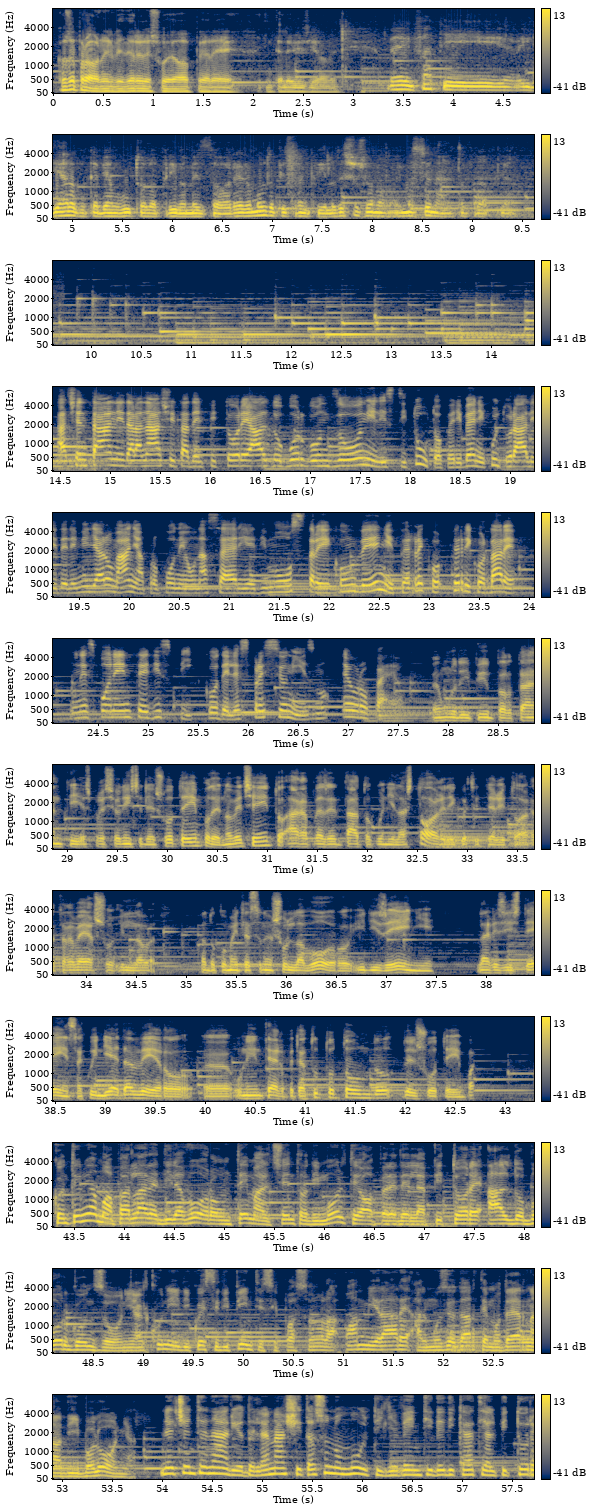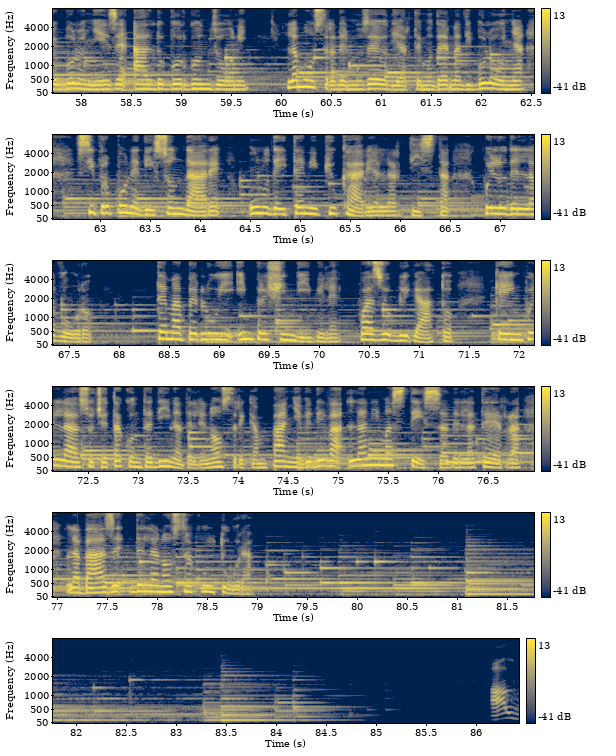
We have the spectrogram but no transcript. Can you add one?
Cosa prova nel vedere le sue opere in televisione? Beh, infatti il dialogo che abbiamo avuto la prima mezz'ora era molto più tranquillo, adesso sono emozionato proprio. A cent'anni dalla nascita del pittore Aldo Borgonzoni, l'Istituto per i Beni Culturali dell'Emilia-Romagna propone una serie di mostre e convegni per, per ricordare un esponente di spicco dell'espressionismo europeo è uno dei più importanti espressionisti del suo tempo, del Novecento, ha rappresentato quindi la storia di questi territori attraverso il, la documentazione sul lavoro, i disegni, la resistenza, quindi è davvero eh, un interprete a tutto tondo del suo tempo. Continuiamo a parlare di lavoro, un tema al centro di molte opere del pittore Aldo Borgonzoni. Alcuni di questi dipinti si possono ora ammirare al Museo d'Arte Moderna di Bologna. Nel centenario della nascita sono molti gli eventi dedicati al pittore bolognese Aldo Borgonzoni. La mostra del Museo di Arte Moderna di Bologna si propone di sondare uno dei temi più cari all'artista, quello del lavoro tema per lui imprescindibile, quasi obbligato, che in quella società contadina delle nostre campagne vedeva l'anima stessa della terra, la base della nostra cultura.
